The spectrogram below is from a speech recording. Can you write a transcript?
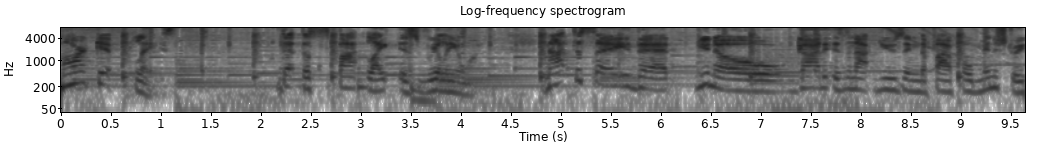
marketplace that the spotlight is really on. Not to say that, you know, God is not using the fivefold ministry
